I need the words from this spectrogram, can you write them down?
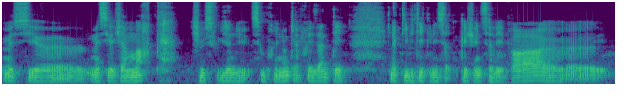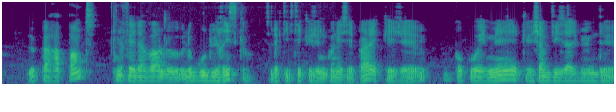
Monsieur Monsieur Jean-Marc, je me souviens de son prénom, qui a présenté une activité que, que je ne savais pas, euh, le parapente, le fait d'avoir le, le goût du risque. C'est une activité que je ne connaissais pas et que j'ai beaucoup aimé et que j'envisage même de,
